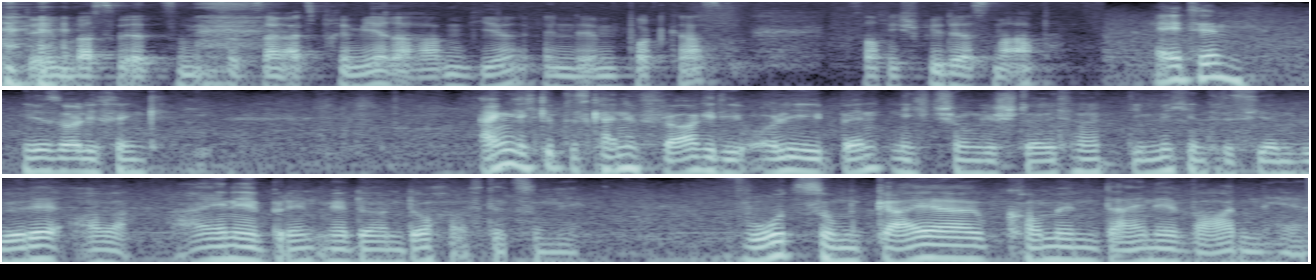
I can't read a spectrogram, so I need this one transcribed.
mit dem, was wir sozusagen als Premiere haben hier in dem Podcast. So, ich spiele das mal ab. Hey Tim, hier ist Olli Fink. Eigentlich gibt es keine Frage, die Olli Bent nicht schon gestellt hat, die mich interessieren würde, aber eine brennt mir dann doch auf der Zunge. Wo zum Geier kommen deine Waden her?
